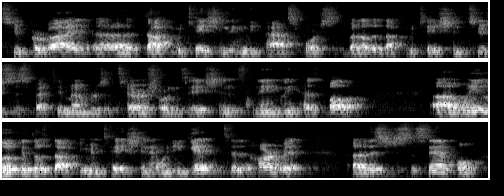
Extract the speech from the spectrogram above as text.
to provide uh, documentation, namely passports, but other documentation to suspected members of terrorist organizations, namely Hezbollah. Uh, when you look at those documentation and when you get into the heart of it, uh, this is just a sample.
